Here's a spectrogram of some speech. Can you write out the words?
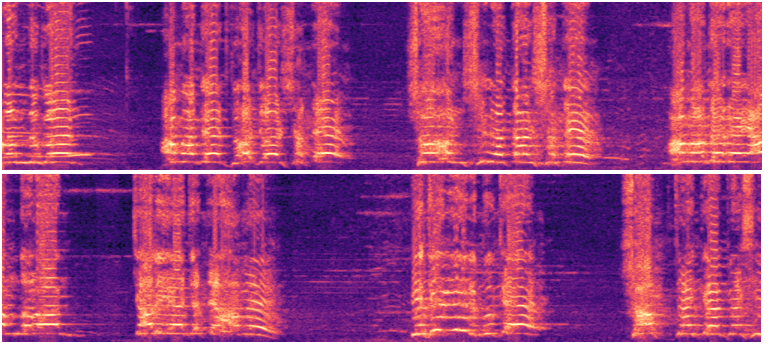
বন্ধুগণ আমাদের ধৈর্যের সাথে সহনশীলতার সাথে আমাদের এই আন্দোলন চালিয়ে যেতে হবে। পৃথিবীর বুকে সবচাইতে বেশি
